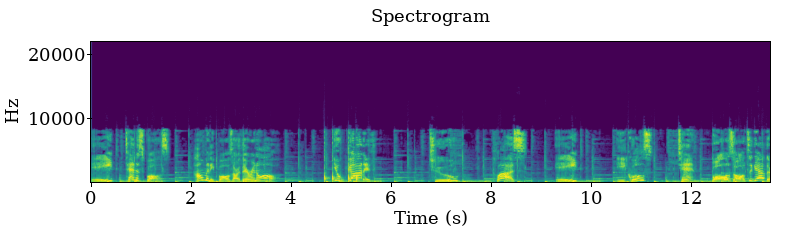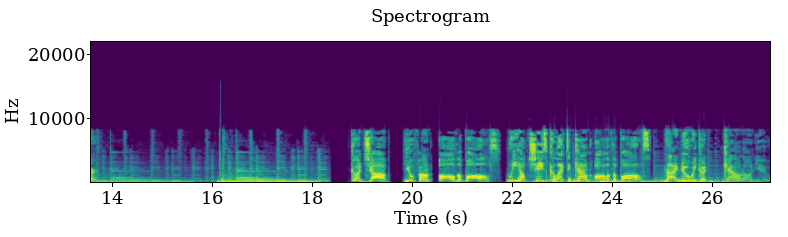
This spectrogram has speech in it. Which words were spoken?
eight tennis balls. How many balls are there in all? You got it! Two plus eight equals ten. Balls altogether. Good job! You found all the balls! We helped Chase collect and count all of the balls! I knew we could count on you!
